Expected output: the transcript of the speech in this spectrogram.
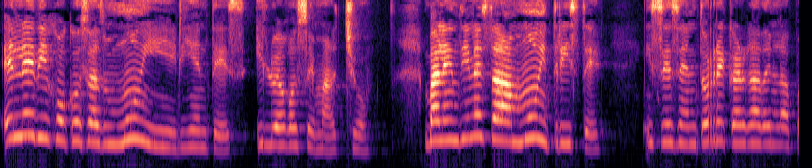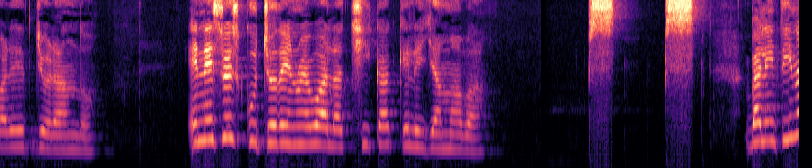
Él le dijo cosas muy hirientes y luego se marchó. Valentina estaba muy triste y se sentó recargada en la pared llorando. En eso escuchó de nuevo a la chica que le llamaba. Psst, psst. Valentina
